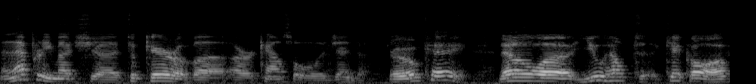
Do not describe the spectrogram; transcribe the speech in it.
and that pretty much uh, took care of uh, our council agenda. Okay. Now, uh, you helped kick off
